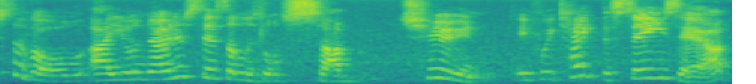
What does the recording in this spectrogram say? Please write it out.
First of all, uh, you'll notice there's a little sub tune. If we take the C's out,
